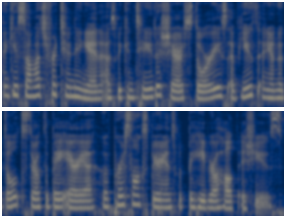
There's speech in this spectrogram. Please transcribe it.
Thank you so much for tuning in as we continue to share stories of youth and young adults throughout the Bay Area who have personal experience with behavioral health issues.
